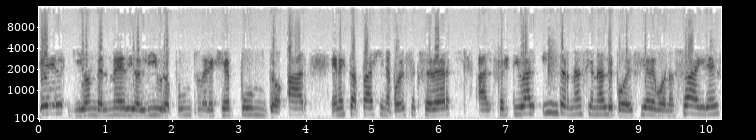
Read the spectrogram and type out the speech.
el guion del medio libro.org.ar. En esta página podés acceder al Festival Internacional de Poesía de Buenos Aires,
